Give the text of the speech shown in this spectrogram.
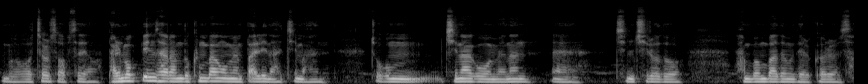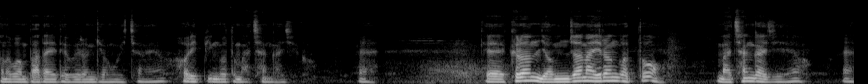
뭐 어쩔 수 없어요. 발목 삔 사람도 금방 오면 빨리 낫지만 조금 지나고 오면은 예, 침 치료도 한 번 받으면 될 거를 서너 번 받아야 되고 이런 경우 있잖아요. 허리 삔 것도 마찬가지고. 예. 예, 그런 염좌나 이런 것도 마찬가지예요. 예.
